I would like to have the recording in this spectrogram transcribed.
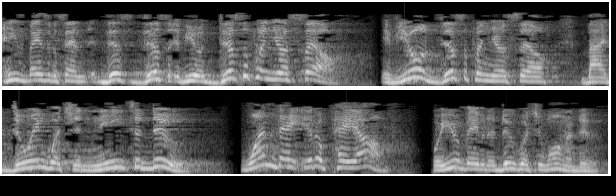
he's basically saying this: this if you discipline yourself, if you'll discipline yourself by doing what you need to do, one day it'll pay off where you'll be able to do what you want to do.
